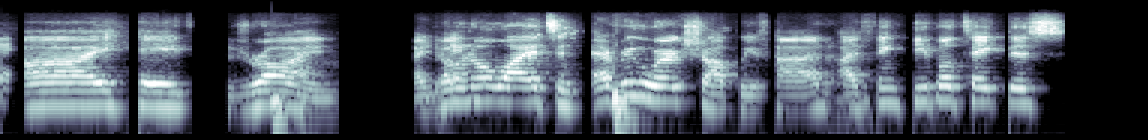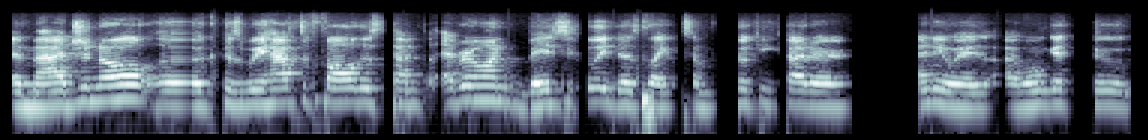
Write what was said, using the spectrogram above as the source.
Okay. I hate drawing. I don't okay. know why it's in every workshop we've had. I think people take this imaginal because uh, we have to follow this template. Everyone basically does like some cookie cutter. Anyways, I won't get too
